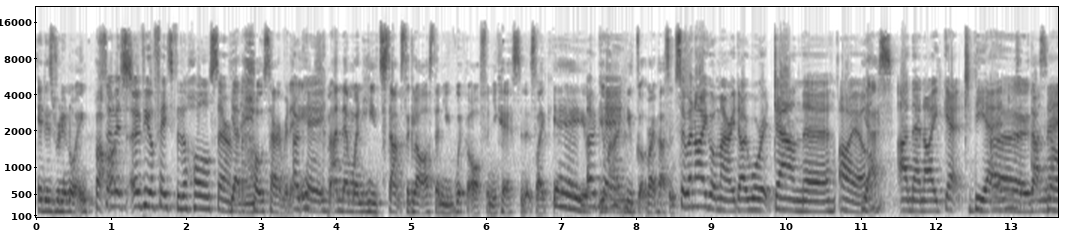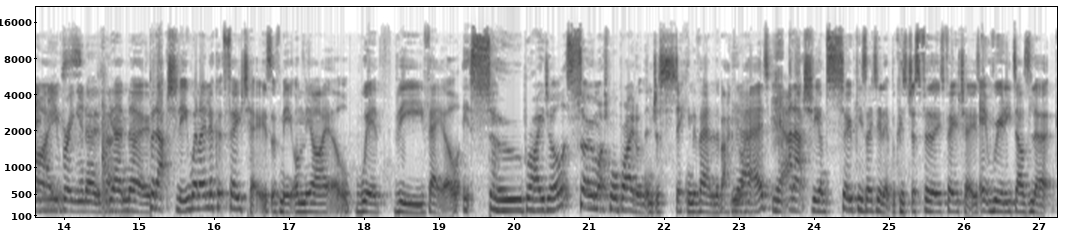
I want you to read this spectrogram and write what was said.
it is really annoying. But So it's over your face for the whole ceremony? yeah, the whole ceremony. Okay. And then when he stamps the glass, then you whip it off and you kiss, and it's like, yay, you're, Okay. you're married, you've got the right person. So when I got married, I wore it down the aisle. Yes. And then I get to the oh, end, Oh, and then nice. you bring it over. Yeah, no. But actually, when I look at photos of me on the aisle with the veil, it's so bridal, It's so much more bridal than just sticking the veil in the back of your head. Yeah. And actually, I'm so pleased I did it because just for those photos, it really does look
